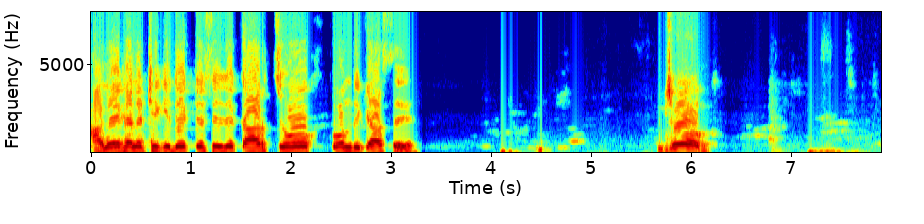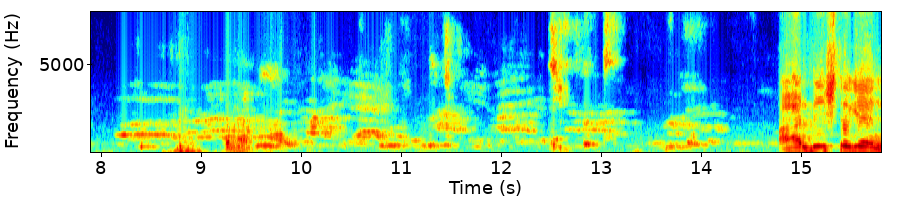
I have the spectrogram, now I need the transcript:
আমি এখানে ঠিকই দেখতেছি যে কার চোখ কোন দিকে আছে। যোগ। আর বিশ সেকেন্ড।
